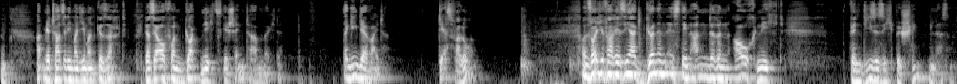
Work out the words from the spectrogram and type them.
Hm. Hat mir tatsächlich mal jemand gesagt, dass er auch von Gott nichts geschenkt haben möchte. Da ging der weiter. Der ist verloren. Und solche Pharisäer gönnen es den anderen auch nicht, wenn diese sich beschenken lassen.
